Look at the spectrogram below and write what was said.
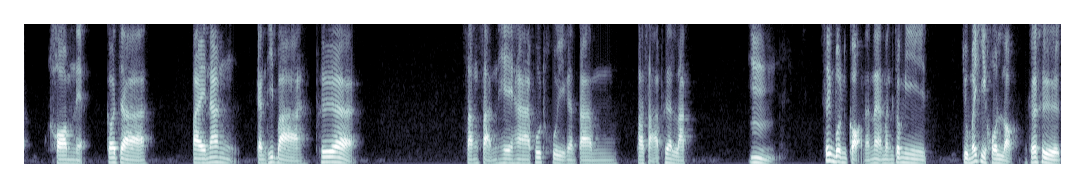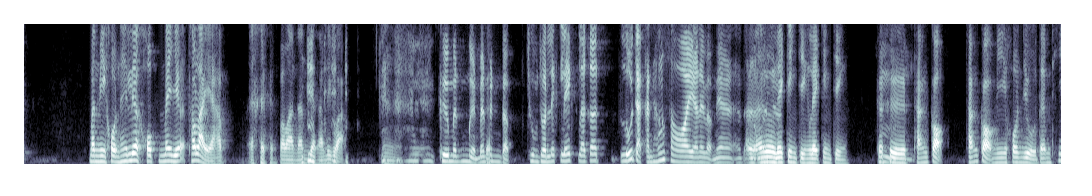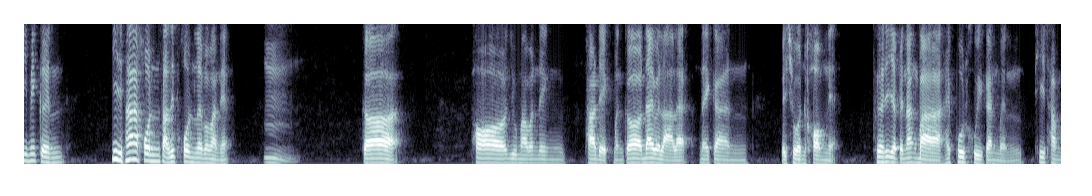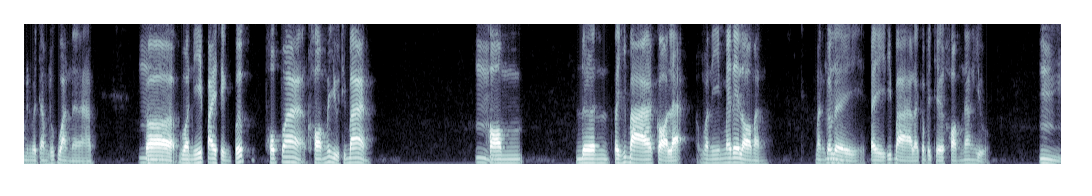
คอมเนี่ยก็จะไปนั่ง กันที่บาร์เพื่อ สังสรรค์เฮฮาพูดคุยกันตามภาษาเพื่อนรัก อืม ซึ่งบนเกาะนั้นน่ะ มันก็มีอยู่ไม่กี่คนหรอกก็คือ มันมีคนให้เลือกครบไม่เยอะเท่าไหร่อะครับ ประมาณนั้นอย่างนั้นดีกว่าอืมคือมันเหมือนมันเป็นแบบชุมชนเล็ก ๆ แล้วก็รู้จักกันทั้งซอยอะไรแบบเนี้ยเออเออเล็กจริง ๆ เล็กจริง ๆ ก็คืออมทั้งเกาะ ทั้งเกาะมีคนอยู่เต็มที่ไม่เกิน ยี่สิบห้าคนสามสิบคนเลยประมาณเนี้ย อืม ก็พออยู่มาวันหนึ่งพาเด็กมันก็ได้เวลาแล้ว ในการไปชวนคอมเนี่ย เพื่อที่จะไปนั่งบาร์ให้พูดคุยกันเหมือนที่ทำเป็นประจำทุกวันนะครับอืมก็วันนี้ไปถึงปุ๊บ พบว่าคอมไม่อยู่ที่บ้านอืมคอมเดินไปที่บาร์ก่อนแล้ววันนี้ไม่ได้รอมัน มันก็เลยไปที่บาร์แล้วก็ไปเจอคอมนั่งอยู่ อืม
